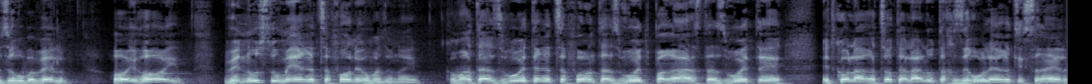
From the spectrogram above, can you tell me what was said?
זרובבל. הוי הוי, ונוסו מארץ צפון נאום אדוני. כלומר, תעזבו את ארץ צפון, תעזבו את פרס, תעזבו את, אה, את כל הארצות הללו, תחזרו לארץ ישראל.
